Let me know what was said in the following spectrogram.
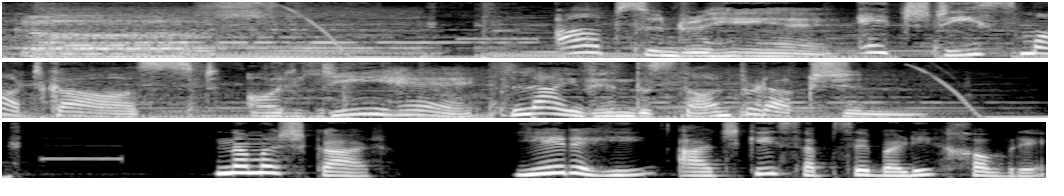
कास्ट आप सुन रहे हैं एच डी स्मार्ट कास्ट और ये है लाइव हिंदुस्तान प्रोडक्शन नमस्कार ये रही आज की सबसे बड़ी खबरें।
